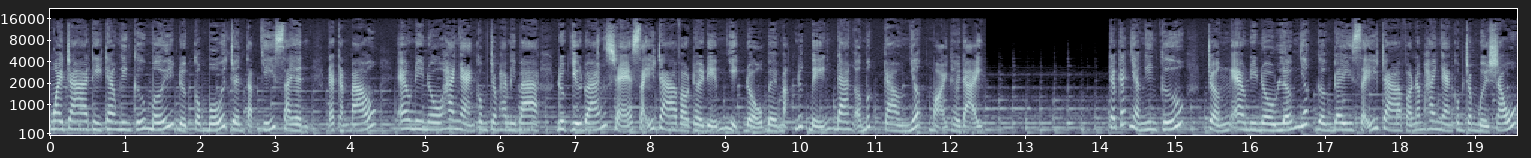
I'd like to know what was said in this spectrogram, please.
Ngoài ra thì theo nghiên cứu mới được công bố trên tạp chí Science đã cảnh báo El Nino 2023 được dự đoán sẽ xảy ra vào thời điểm nhiệt độ bề mặt nước biển đang ở mức cao nhất mọi thời đại. Theo các nhà nghiên cứu, trận El Nino lớn nhất gần đây xảy ra vào năm 2016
